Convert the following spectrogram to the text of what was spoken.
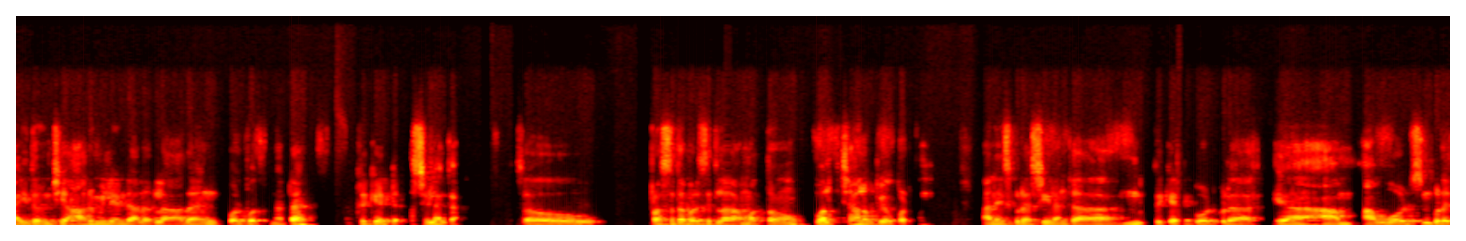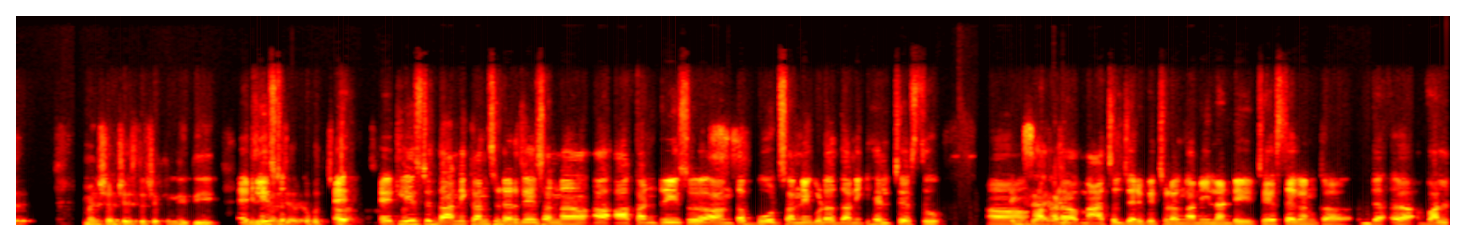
ఐదు నుంచి ఆరు మిలియన్ డాలర్ల ఆదాయం కోల్పోతుందంట క్రికెట్ శ్రీలంక. సో ప్రస్తుత పరిస్థితుల్లో ఆ మొత్తం వాళ్ళకి చాలా ఉపయోగపడుతుంది అనేసి కూడా శ్రీలంక క్రికెట్ బోర్డు కూడా ఆ- ఆ వర్డ్స్ని కూడా మెన్షన్ చేస్తూ చెప్పింది ఇది అట్లీస్ట్ అట్లీస్ట్ దాన్ని కన్సిడర్ చేసన్న ఆ కంట్రీస్. అంత బోర్డ్స్ అన్ని కూడా దానికి హెల్ప్ చేస్తూ. అక్కడ మ్యాచ్లు జరిపించడం కానీ ఇలాంటివి చేస్తే గనుక వాళ్ళ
